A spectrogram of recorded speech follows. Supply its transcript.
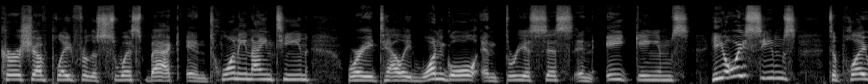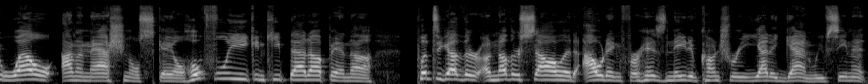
Kurashev played for the Swiss back in 2019, where he tallied one goal and three assists in eight games. He always seems to play well on a national scale. Hopefully, he can keep that up and uh, put together another solid outing for his native country yet again. We've seen it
